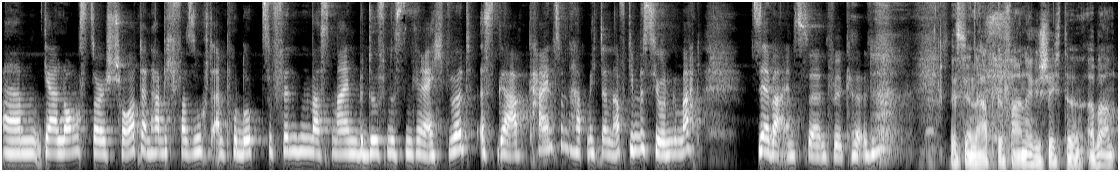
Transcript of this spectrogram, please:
ähm, ja, long story short, dann habe ich versucht, ein Produkt zu finden, was meinen Bedürfnissen gerecht wird. Es gab keins und habe mich dann auf die Mission gemacht, selber eins zu entwickeln. Das ist ja eine abgefahrene Geschichte. Aber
